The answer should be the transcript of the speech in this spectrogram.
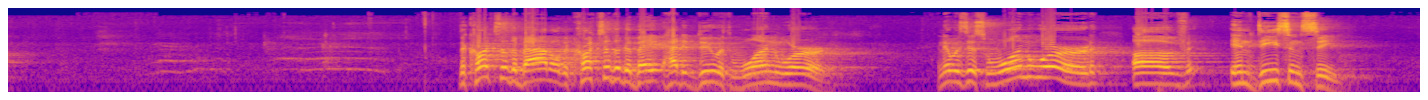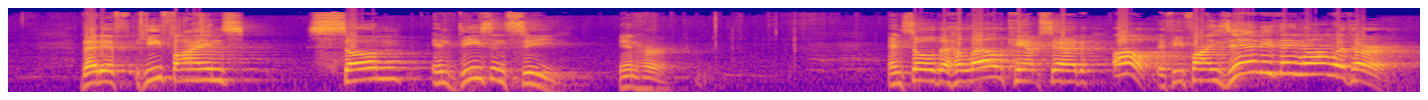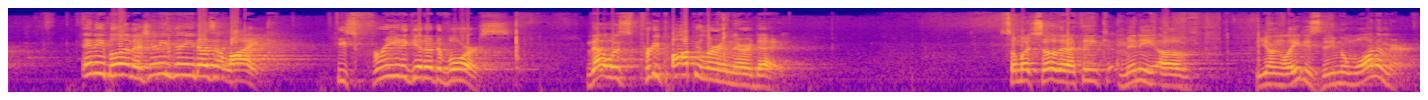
The crux of the battle, the crux of the debate had to do with one word. And it was this one word of indecency. That if he finds some indecency in her. And so the Hillel camp said, Oh, if he finds anything wrong with her, any blemish, anything he doesn't like, he's free to get a divorce. That was pretty popular in their day. So much so that I think many of the young ladies didn't even want to marry.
